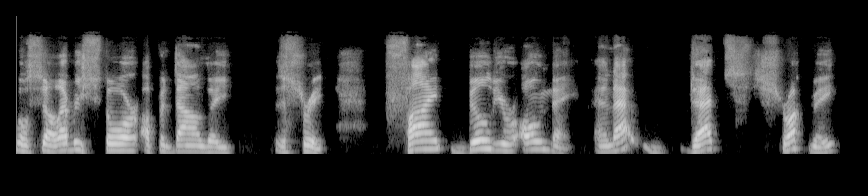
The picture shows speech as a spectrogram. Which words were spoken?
will sell every store up and down the, the street. Find, build your own name. And that that struck me.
